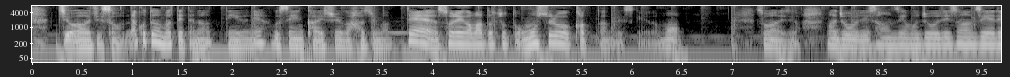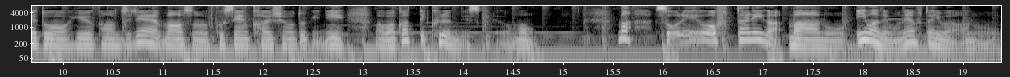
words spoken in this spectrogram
ジョージそんなことを待ってたの？っていうね伏線回収が始まってそれがまたちょっと面白かったんですけれども。そうなんですよ。まあ、常時賛成も常時賛成でという感じで、まあ、その伏線回収の時に、まあ、分かってくるんですけれども、まあそれを2人がまああの今でもね2人はあの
